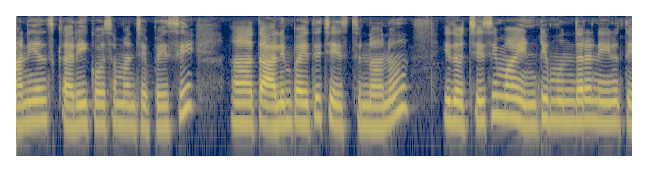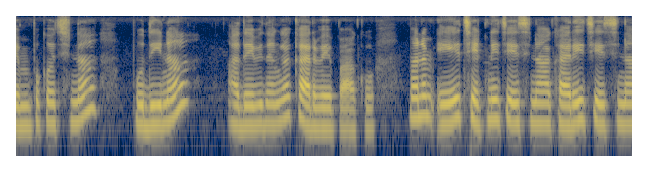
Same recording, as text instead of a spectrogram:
ఆనియన్స్ కర్రీ కోసం అని చెప్పేసి తాలింపు అయితే చేస్తున్నాను. ఇది వచ్చేసి మా ఇంటి ముందర నేను తెంపుకొచ్చిన పుదీనా అదేవిధంగా కరివేపాకు. మనం ఏ చట్నీ చేసినా కర్రీ చేసినా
